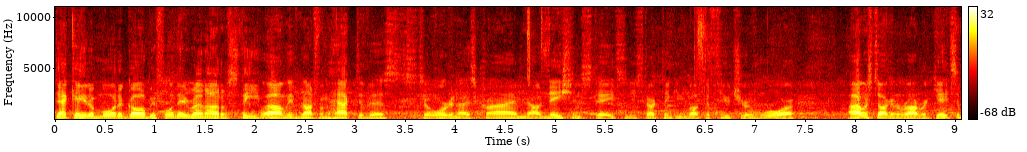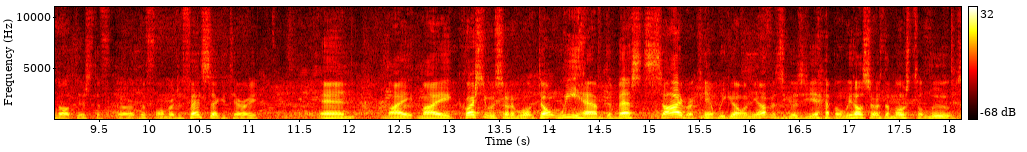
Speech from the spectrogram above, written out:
decade or more to go before they run out of steam. Well, we've gone from hacktivists to organized crime, now nation states, and you start thinking about the future of war. I was talking to Robert Gates about this, the, uh, the former defense secretary, and my, my question was sort of, well, don't we have the best cyber? Can't we go in the offense? He goes, yeah, but we also have the most to lose.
